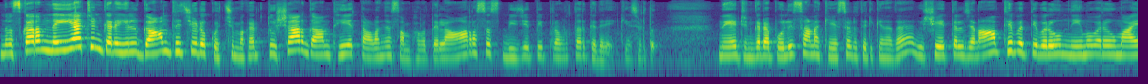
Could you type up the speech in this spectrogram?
നമസ്കാരം. നെയ്യാറ്റിൻകരയിൽ ഗാന്ധിജിയുടെ കൊച്ചുമകൻ തുഷാർ ഗാന്ധിയെ തളഞ്ഞ സംഭവത്തിൽ R S S B J P പ്രവർത്തകർക്കെതിരെ കേസെടുത്തു. നെയ്യാറ്റിൻകര പോലീസാണ് കേസെടുത്തിരിക്കുന്നത്. വിഷയത്തിൽ ജനാധിപത്യപരവും നിയമപരവുമായ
